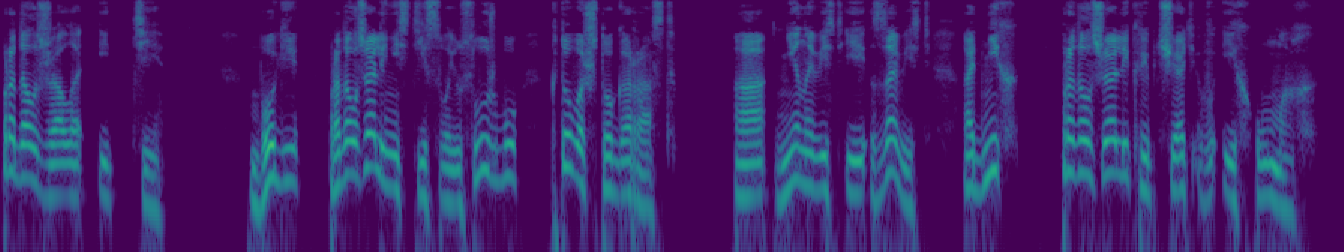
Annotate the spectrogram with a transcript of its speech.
продолжало идти. Боги продолжали нести свою службу кто во что гораст а ненависть и зависть одних продолжали крепчать в их умах.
